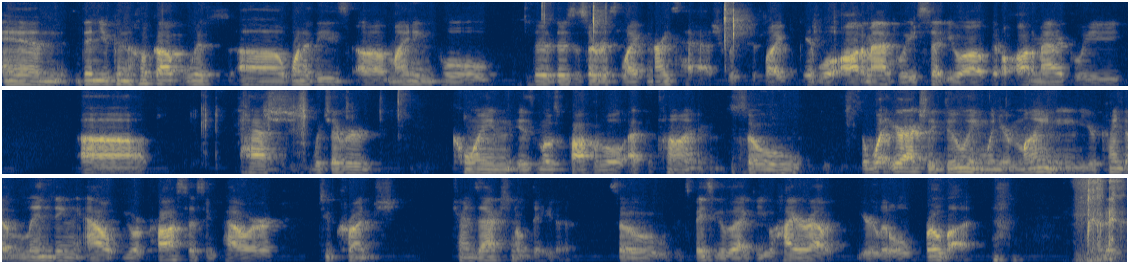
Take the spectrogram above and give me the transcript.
and then you can hook up with uh, one of these uh, mining pool there, there's a service like NiceHash, which like it will automatically set you up. It'll automatically uh, hash whichever coin is most profitable at the time. So, so what you're actually doing when you're mining, you're kind of lending out your processing power to crunch transactional data. So it's basically like you hire out your little robot. it,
